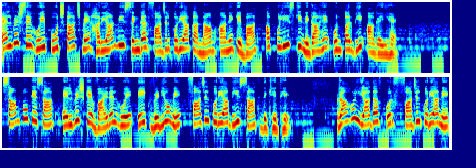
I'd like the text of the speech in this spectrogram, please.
एलविश से हुई पूछताछ में हरियाणवी सिंगर फाजिलपुरिया का नाम आने के बाद अब पुलिस की निगाहें उन पर भी आ गई है। सांपो के साथ एलविश के वायरल हुए एक वीडियो में फाजिलपुरिया भी साथ दिखे थे। राहुल यादव उर्फ़ फाजिलपुरिया ने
